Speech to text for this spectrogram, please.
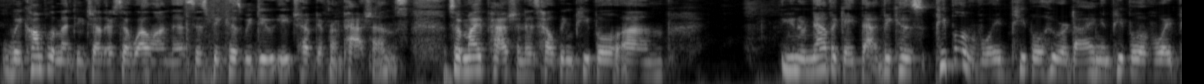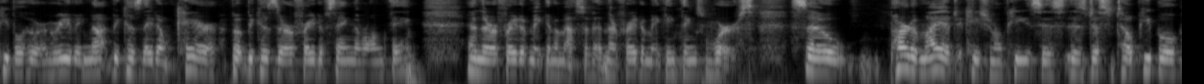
we complement each other so well on this is because we do each have different passions. So my passion is helping people um, you know, navigate that because people avoid people who are dying and people avoid people who are grieving, not because they don't care, but because they're afraid of saying the wrong thing and they're afraid of making a mess of it and they're afraid of making things worse. So part of my educational piece is, is just to tell people,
